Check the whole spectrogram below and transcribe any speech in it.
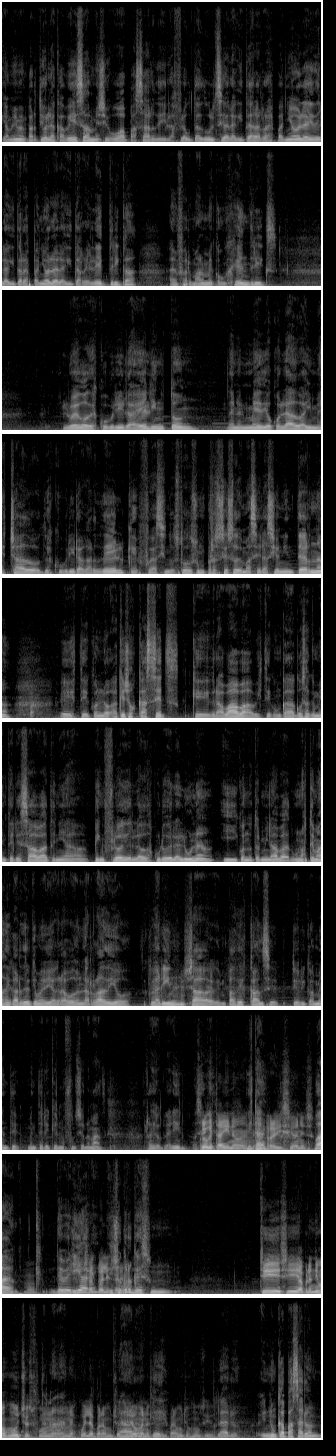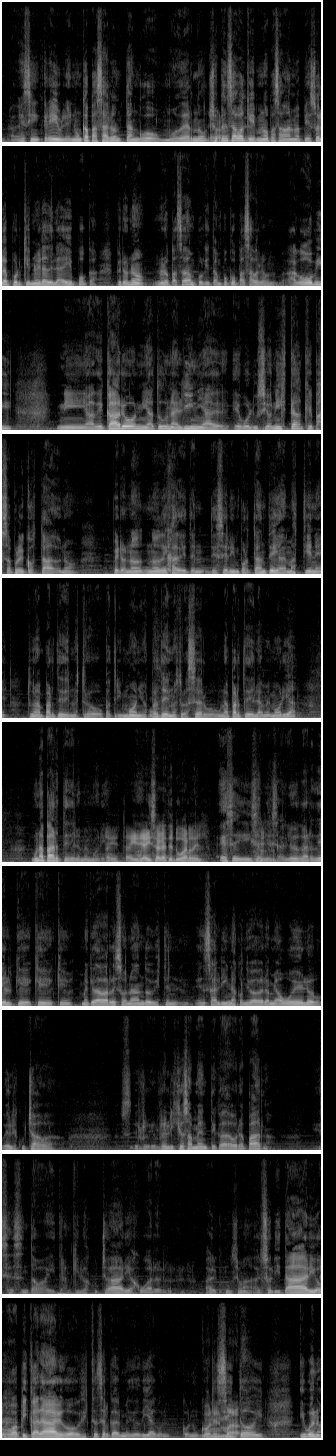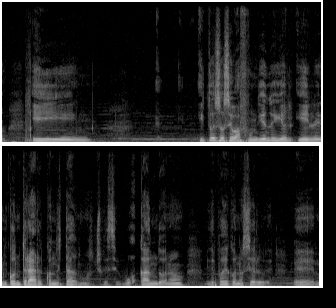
a mí me partió la cabeza, me llevó a pasar de la flauta dulce a la guitarra española y de la guitarra española a la guitarra eléctrica, a enfermarme con Hendrix. Luego descubrir a Ellington, en el medio colado ahí mechado descubrir a Gardel, que fue haciendo todo un proceso de maceración interna, este, con aquellos cassettes que grababa, viste, con cada cosa que me interesaba, tenía Pink Floyd del lado oscuro de la luna y cuando terminaba unos temas de Gardel que me había grabado en la radio Clarín, ya en paz descanse, teóricamente me enteré que no funciona más. Radio Clarín. creo que, está ahí, ¿no? En, ¿está? en revisión eso. debería. yo creo que es un. Sí, sí, aprendimos mucho. Es una, escuela para muchos melómanos y para muchos músicos. Claro nunca pasaron, es increíble, nunca pasaron tango moderno. Yo pensaba que no pasaban a Piazzolla porque no era de la época, pero no, no lo pasaban porque tampoco pasaban a Gobi, ni a De Caro, ni a toda una línea evolucionista que pasa por el costado, ¿no? Pero no, no deja de, ser importante y además tiene una parte de nuestro patrimonio, es parte de nuestro acervo, una parte de la memoria una parte de la memoria. Ahí está, y de ahí sacaste tu Gardel. Ese ahí salió, el Gardel que, que, que, me quedaba resonando, viste, en, Salinas cuando iba a ver a mi abuelo, él escuchaba religiosamente cada hora par y se sentaba ahí tranquilo a escuchar y a jugar al, ¿cómo se llama? al solitario o a picar algo, viste, cerca del mediodía con, con un con y, y bueno, y y todo eso se va fundiendo y el, encontrar, cuando sé, buscando, ¿no? Después de conocer eh,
